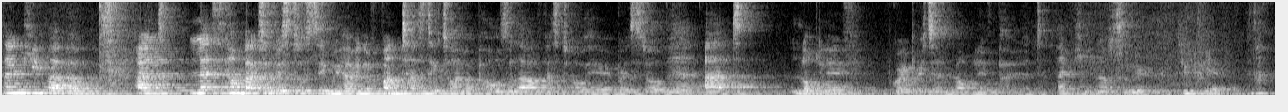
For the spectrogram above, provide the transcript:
Thank you, Pavel. And let's come back to Bristol soon. We're having a fantastic time at Poles Aloud Festival here in Bristol. Yeah. And long live Great Britain, long live Poland. Thank you. Absolutely. Dziękuję.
